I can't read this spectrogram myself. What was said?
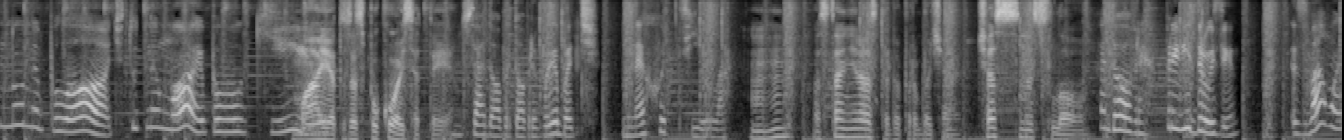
Ну не плач, тут немає павуків. Майя, то заспокойся ти. Все добре, добре, вибач, не хотіла. Угу. Останній раз тебе пробачаю. Чесне слово. Добре, привіт, друзі! З вами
